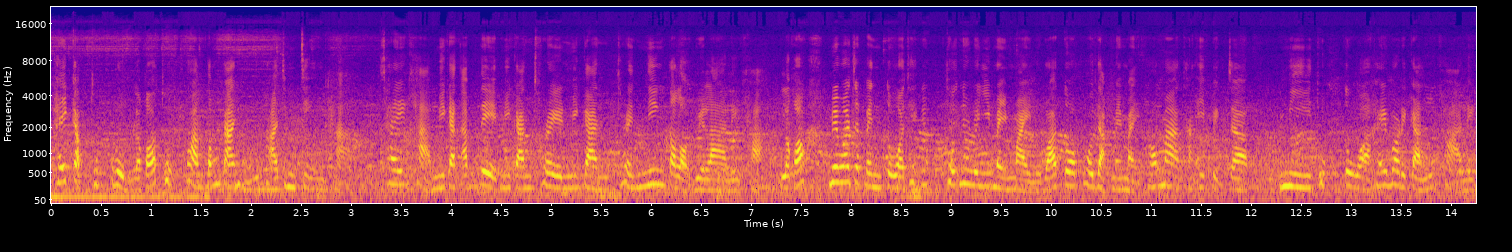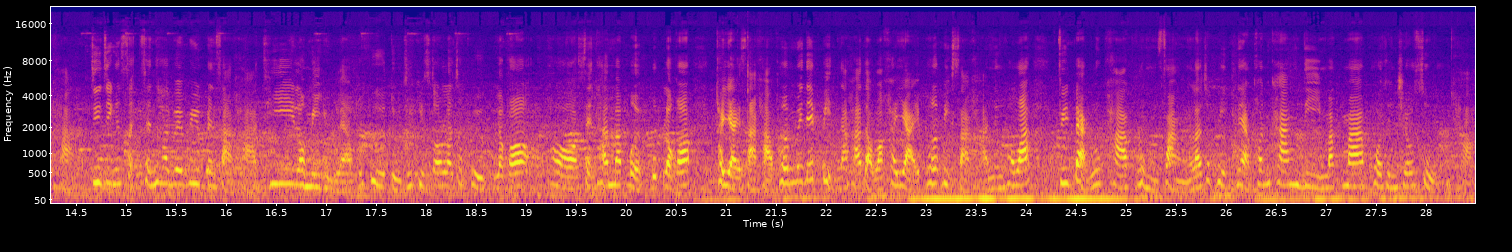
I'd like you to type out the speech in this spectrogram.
ให้กับทุกกลุ่ม แล้วก็ทุกความต้องการของลูกค้าจริง ๆ ค่ะ ใช่ค่ะ มีการอัปเดต มีการเทรน มีการเทรนนิ่งตลอดเวลาเลยค่ะ แล้วก็ไม่ว่าจะเป็นตัวเทคโนโลยีใหม่ๆ หรือว่าตัวโปรดักต์ใหม่ๆ เข้ามาทางเอเปกจะมีทุกตัวให้บริการลูกค้าเลยค่ะ จริงๆเซ็นทรัลเวบิวเป็นสาขาที่เรามีอยู่แล้วก็คือตู่ที่คริสตัลราชพฤกษ์แล้วก็พอเซ็นทรัลมาเปิดปุ๊บเราก็ขยายสาขาเพิ่มไม่ได้ปิดนะคะ แต่ว่าขยายเพิ่มอีกสาขาหนึ่งเพราะว่าฟีดแบ็ลูกค้ากลุ่มฝั่งราชพฤกษ์เนี่ยค่อนข้างดีมากๆ potential สูงค่ะ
